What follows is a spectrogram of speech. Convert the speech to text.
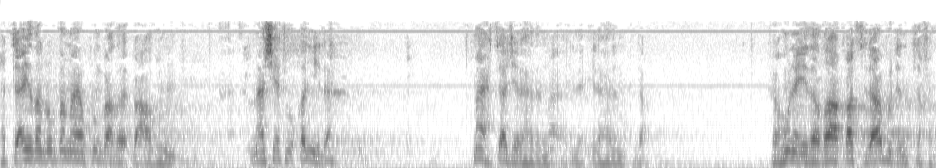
حتى أيضا ربما يكون بعض بعضهم ماشيته قليلة. ما يحتاج إلى هذا الماء إلى هذا المقدار. فهنا إذا ضاقت لابد أن تتخذ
